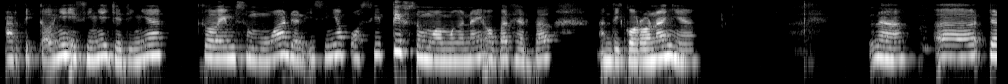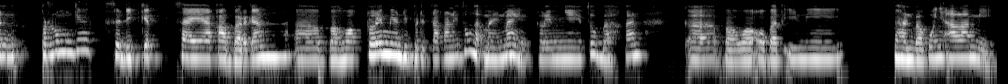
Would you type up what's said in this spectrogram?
artikelnya isinya jadinya klaim semua dan isinya positif semua mengenai obat herbal anti coronanya. Nah, uh, dan perlu mungkin sedikit saya kabarkan uh, bahwa klaim yang diberitakan itu nggak main-main. Klaimnya itu bahkan uh, bahwa obat ini bahan bakunya alami,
